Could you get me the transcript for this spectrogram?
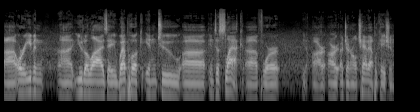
uh, or even uh, utilize a webhook into uh, into Slack for you know, our, our, our general chat application.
